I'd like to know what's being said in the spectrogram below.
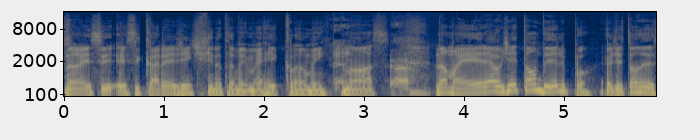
não, esse, esse cara é gente fina também, mas reclama, hein? Nossa. É. Não, mas ele é o jeitão dele, pô. É o jeitão dele.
